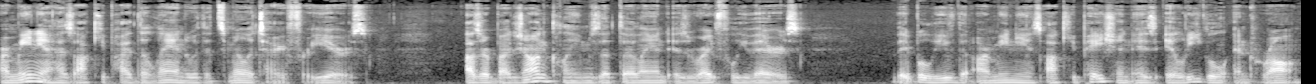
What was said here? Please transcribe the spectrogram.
Armenia has occupied the land with its military for years. Azerbaijan claims that the land is rightfully theirs, they believe that Armenia's occupation is illegal and wrong.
